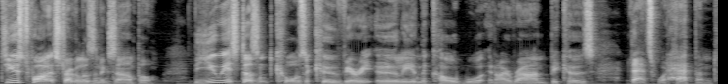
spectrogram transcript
To use Twilight Struggle as an example, the US doesn't cause a coup very early in the Cold War in Iran because that's what happened.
